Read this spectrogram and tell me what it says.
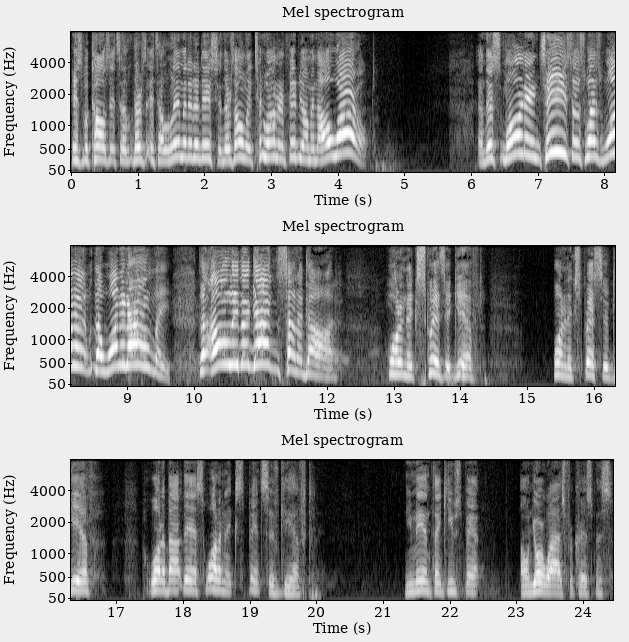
is because it's a there's it's a limited edition. There's only 250 of them in the whole world. And this morning, Jesus was one of, the one and only, the only begotten Son of God. What an exquisite gift. What an expressive gift. But what about this? What an expensive gift. You men think you've spent on your wives for Christmas.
